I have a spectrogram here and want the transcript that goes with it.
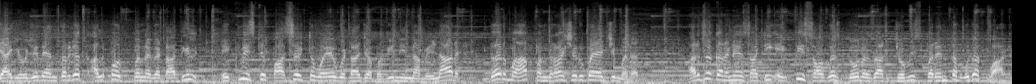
या योजनेअंतर्गत अल्प उत्पन्न गटातील एकवीस ते पासष्ट वयोगटाच्या भगिनींना मिळणार दरमहा पंधराशे रुपयाची मदत. अर्ज करण्यासाठी एकतीस ऑगस्ट दोन हजार चोवीसपर्यंत मुदतवाढ.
